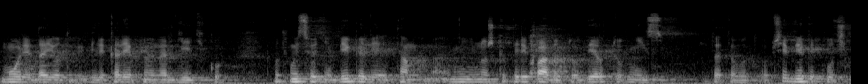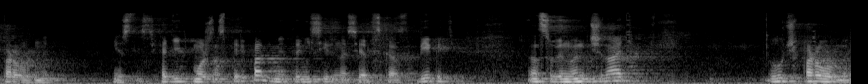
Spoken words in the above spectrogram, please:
море дает великолепную энергетику. Вот мы сегодня бегали, там немножко перепады, то вверх, то вниз. Вот это вот. Вообще бегать лучше по ровной местности. Ходить можно с перепадами, это не сильно сердце сказывает. Бегать, особенно начинать, лучше по ровной.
